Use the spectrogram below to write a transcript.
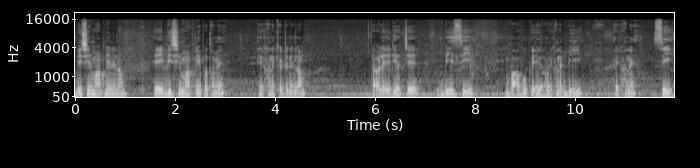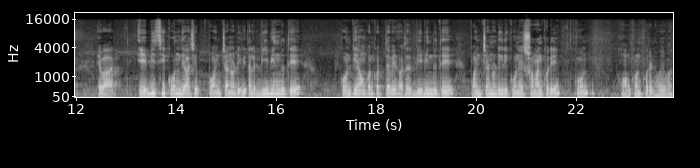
বিসির মাপ নিয়ে নিলাম। এই বিসির মাপ নিয়ে প্রথমে এখানে কেটে নিলাম। তাহলে এটি হচ্ছে বিসি বাহু পেয়ে গেলাম। এখানে বি এখানে সি এবার এবিসি কোণ দেওয়া আছে পঞ্চান্ন ডিগ্রি। তাহলে বি বিন্দুতে কোণটি অঙ্কন করতে হবে, অর্থাৎ বি বিন্দুতে পঞ্চান্ন ডিগ্রি কোণের সমান করে কোণ অঙ্কন করে নেব এবার।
